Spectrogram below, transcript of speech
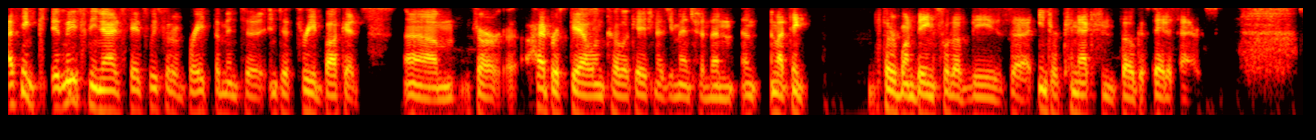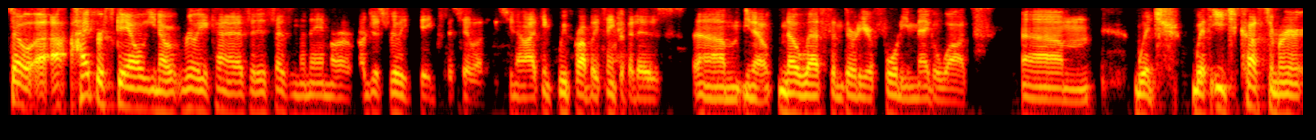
I think at least in the united states we sort of break them into into three buckets um, which are hyperscale and co-location as you mentioned and and, and i think the third one being sort of these uh, interconnection focused data centers so uh, hyperscale, you know, really kind of as it is says in the name, are, are just really big facilities. You know, I think we probably think of it as, um, you know, no less than 30 or 40 megawatts, um, which with each customer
